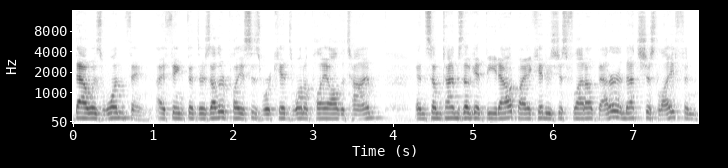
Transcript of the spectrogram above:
that was one thing. I think that there's other places where kids want to play all the time. And sometimes they'll get beat out by a kid who's just flat out better, and that's just life. And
